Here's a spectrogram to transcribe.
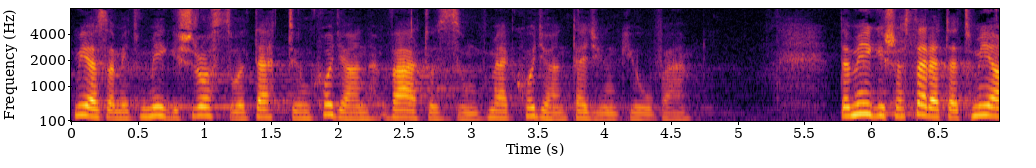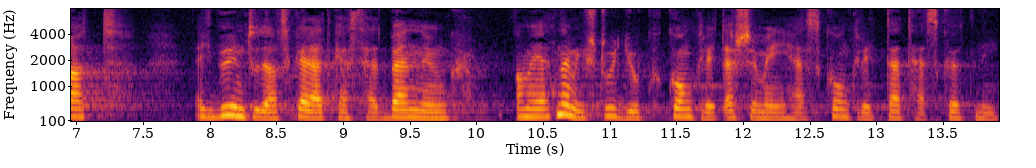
mi az, amit mégis rosszul tettünk, hogyan változzunk meg, hogyan tegyünk jóvá. De mégis a szeretet miatt egy bűntudat keletkezhet bennünk, amelyet nem is tudjuk konkrét eseményhez, konkrét tethez kötni,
